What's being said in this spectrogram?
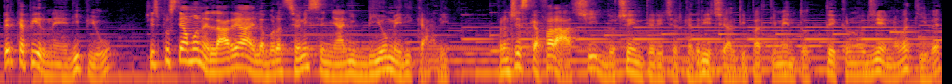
Per capirne di più, ci spostiamo nell'area elaborazioni segnali biomedicali. Francesca Faracci, docente e ricercatrice al Dipartimento Tecnologie Innovative,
